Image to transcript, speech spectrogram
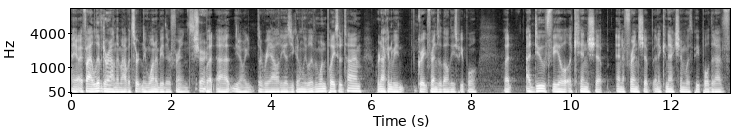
You know, if I lived around them, I would certainly want to be their friends. Sure. But uh, you know, the reality is, you can only live in one place at a time. We're not going to be great friends with all these people, but I do feel a kinship and a friendship and a connection with people that I've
